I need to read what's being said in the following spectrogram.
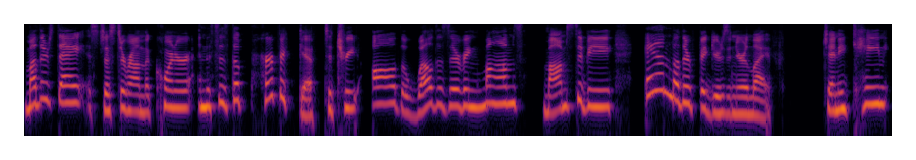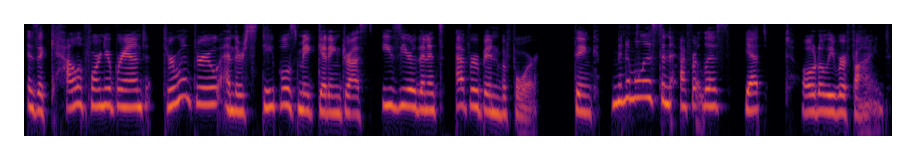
Mother's Day is just around the corner, and this is the perfect gift to treat all the well deserving moms, moms to be, and mother figures in your life. Jenni Kayne is a California brand through and through, and their staples make getting dressed easier than it's ever been before. Think minimalist and effortless, yet totally refined.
